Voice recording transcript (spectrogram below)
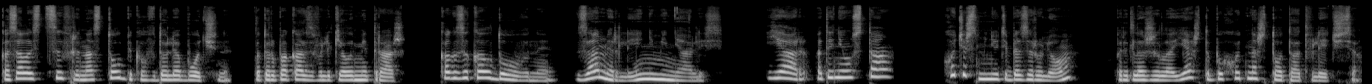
Казалось, цифры на столбиках вдоль обочины, которые показывали километраж, как заколдованные, замерли и не менялись. «Яр, а ты не устал? Хочешь, сменю тебя за рулем?» – предложила я, чтобы хоть на что-то отвлечься.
